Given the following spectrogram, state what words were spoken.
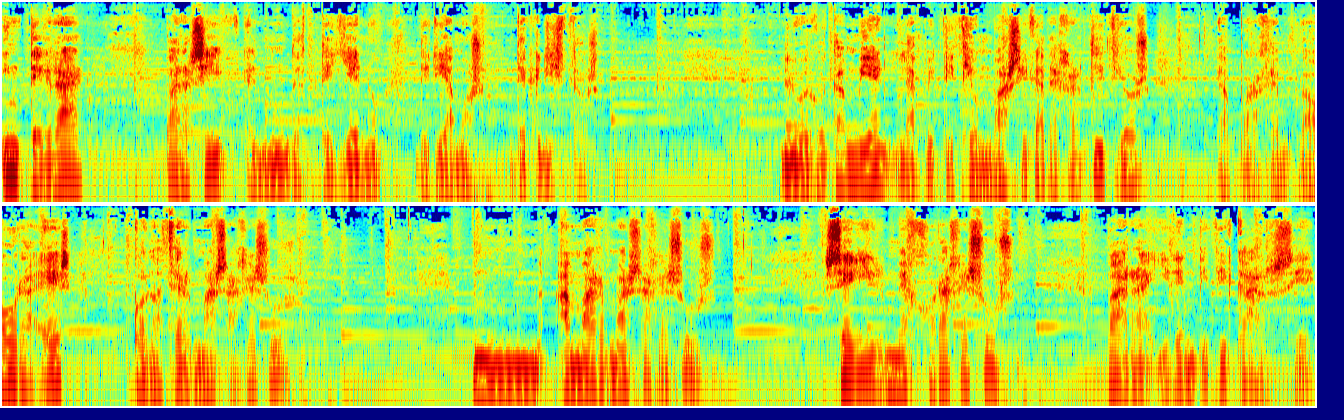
integral para así el mundo esté lleno, diríamos, de Cristos. Luego también la petición básica de ejercicios, por ejemplo ahora, es conocer más a Jesús, mm, amar más a Jesús, seguir mejor a Jesús para identificarse,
